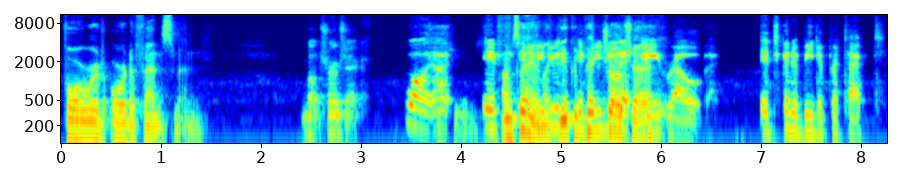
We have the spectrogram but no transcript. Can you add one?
forward or defenseman. Well, Trocheck. Well, I, if I'm saying, if you like, do you the, could if pick you do the Trocheck. eight route, it's going to be to protect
